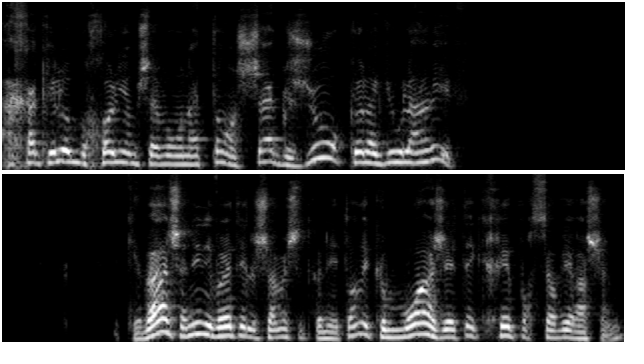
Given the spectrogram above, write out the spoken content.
On attend chaque jour que la Géoula arrive. Donné que moi j'ai été créé pour servir Hachem,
